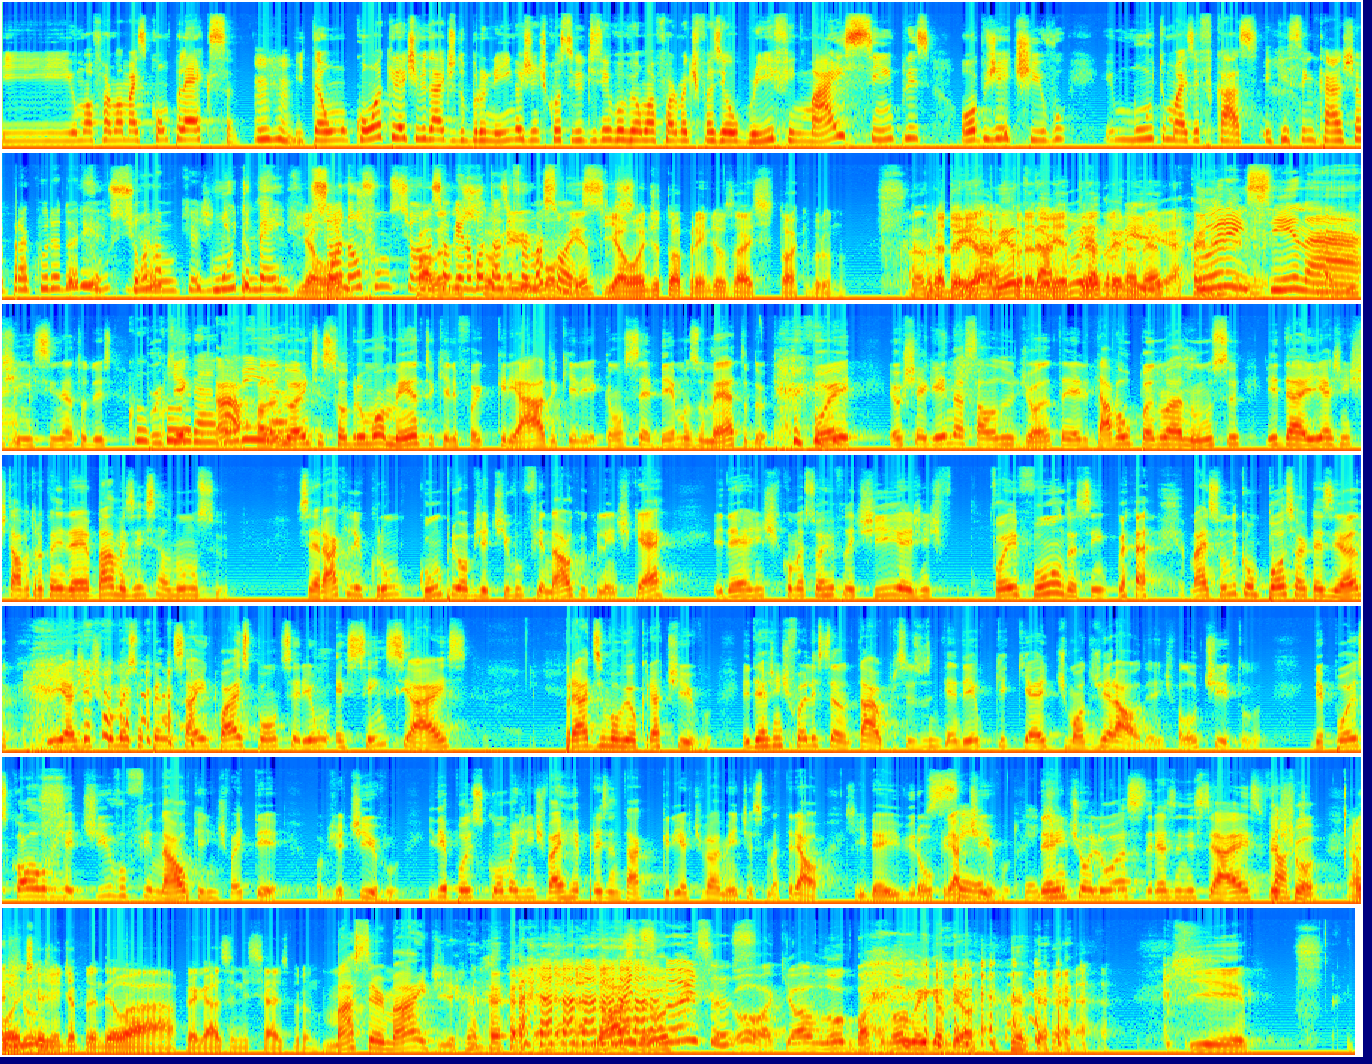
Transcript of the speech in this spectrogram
e uma forma mais complexa. Uhum. Então, com a criatividade do Bruninho, a gente conseguiu desenvolver uma forma de fazer o briefing mais simples, objetivo e muito mais eficaz. E que se encaixa pra curadoria. Funciona É o que a gente muito bem. precisa. E Só não funciona se alguém não botar as informações. momentos. E aonde tu aprende a usar esse toque, Bruno? A curadoria, a curadoria tem treinamento? Cura ensina. A gente ensina tudo isso. Cu- Porque, ah, falando antes sobre o momento que ele foi criado, que ele concebemos o método, foi. eu cheguei na sala do Jonathan, ele tava upando um anúncio, e daí a gente tava trocando ideia. Bah, mas esse anúncio, será que ele cumpre o objetivo final que o cliente quer? E daí a gente começou a refletir, a gente foi fundo, assim, mais fundo que um poço artesiano, e a gente começou a pensar em quais pontos seriam essenciais para desenvolver o criativo. E daí a gente foi listando, tá, eu preciso entender o que, que é de modo geral. Daí a gente falou o título. Depois, qual é o objetivo final que a gente vai ter? Objetivo. E depois, como a gente vai representar criativamente esse material. E daí virou criativo. criativo. Daí a gente olhou as três iniciais, Toque. fechou. Aonde que a gente aprendeu a pegar as iniciais, Bruno? Mastermind? Nossa, cursos. Oh, aqui ó, o logo, bota o logo aí, Gabriel. e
